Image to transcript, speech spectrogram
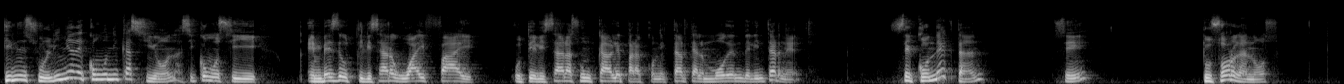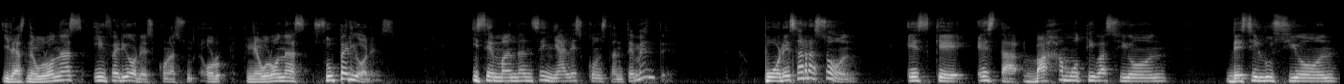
tienen su línea de comunicación, así como si en vez de utilizar Wi-Fi utilizaras un cable para conectarte al modem del Internet, se conectan, ¿sí? Tus órganos y las neuronas inferiores con las neuronas superiores y se mandan señales constantemente. Por esa razón, es que esta baja motivación, desilusión,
